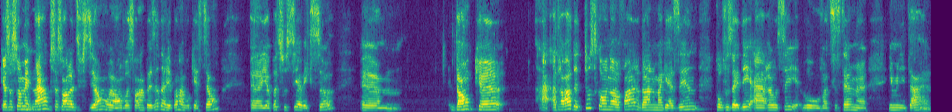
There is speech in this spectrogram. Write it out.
que ce soit maintenant ou ce soit la diffusion, euh, on va se faire un plaisir de répondre à vos questions. Il euh, n'y a pas de souci avec ça. Euh, donc, à, travers de tout ce qu'on a offert dans le magazine pour vous aider à rehausser votre système immunitaire,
